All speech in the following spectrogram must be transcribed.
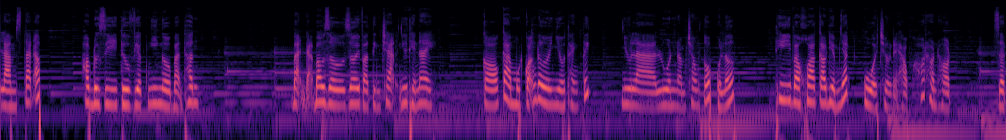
làm startup, học được gì từ việc nghi ngờ bản thân. Bạn đã bao giờ rơi vào tình trạng như thế này? Có cả một quãng đời nhiều thành tích như là luôn nằm trong top của lớp, thi vào khoa cao điểm nhất của trường đại học hot hòn hot, giật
